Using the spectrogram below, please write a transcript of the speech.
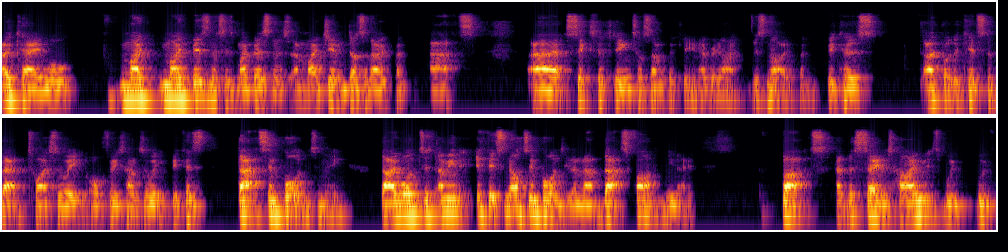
okay, well my my business is my business, and my gym doesn't open at uh, six fifteen till seven fifteen every night. It's not open because I put the kids to bed twice a week or three times a week because that's important to me. That I want to. I mean, if it's not important to you, then that that's fine, you know. But at the same time, it's we've we've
